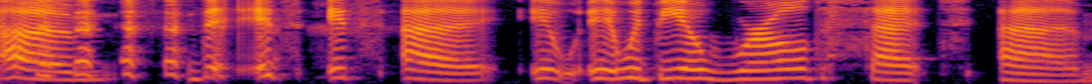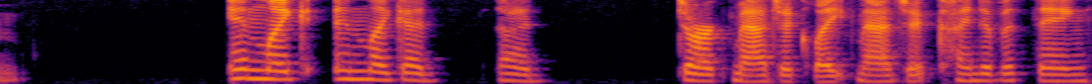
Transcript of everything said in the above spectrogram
Um, the, it's it's uh it it would be a world set um in like in like a, a dark magic, light magic kind of a thing.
